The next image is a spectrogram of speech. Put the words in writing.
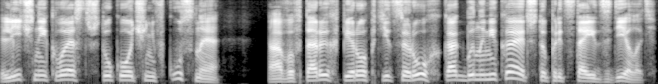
личный квест штука очень вкусная, а во-вторых, перо птицы рух как бы намекает, что предстоит сделать.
